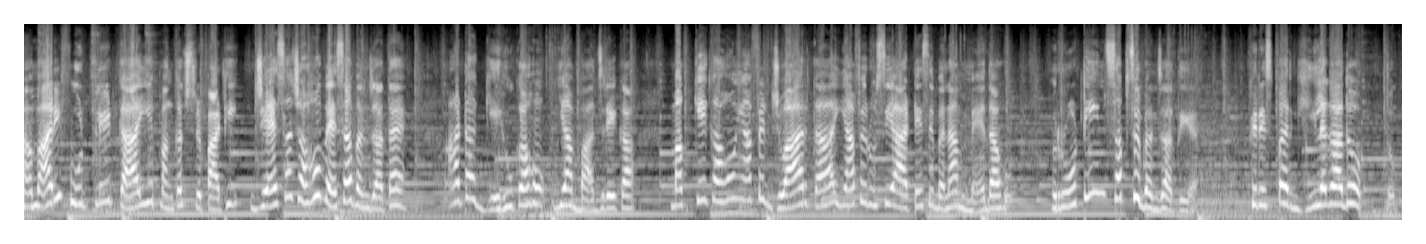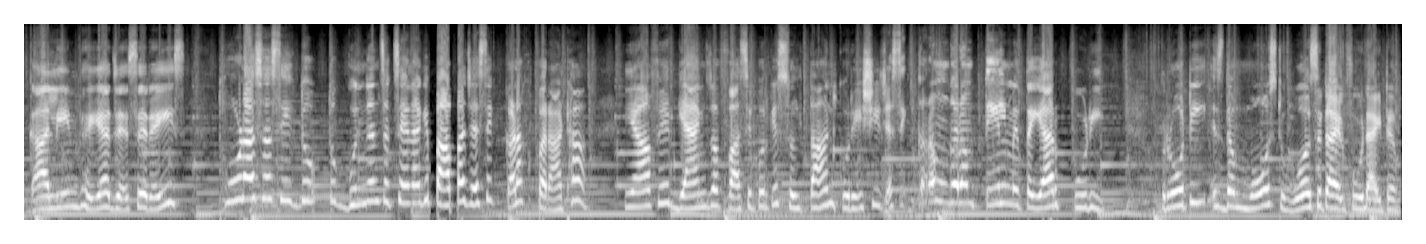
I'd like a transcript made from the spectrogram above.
हमारी फ़ूड प्लेट का ये पंकज त्रिपाठी जैसा चाहो वैसा बन जाता है। आटा गेहूँ का हो या बाजरे का, मक्के का हो या फिर ज्वार का, या फिर उसी आटे से बना मैदा हो, रोटी इन सबसे बन जाती है। फिर इस पर घी लगा दो। तो कालीन भैया जैसे रईस, थोड़ा सा सेक दो। तो गुंजन सक्सेना के पापा जैसे कड़क पराठा, या फिर गैंग्स ऑफ़ वासीपुर के सुल्तान कुरेशी जैसे गरम गरम तेल में तैयार पूरी। Roti is the most versatile food item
